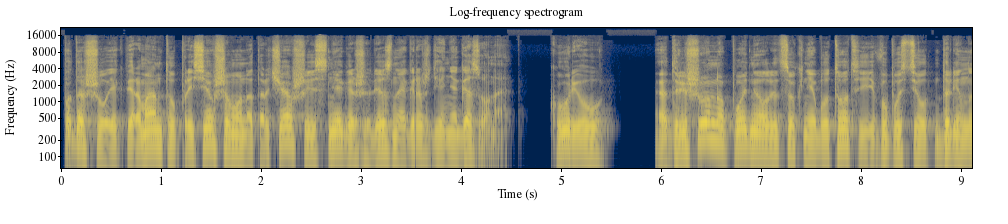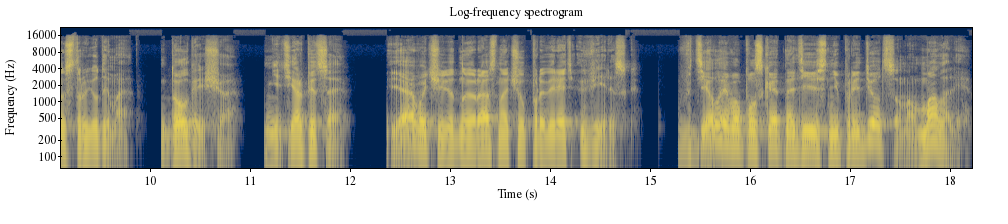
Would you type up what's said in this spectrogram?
Подошел я к пироманту, присевшему на торчавшее из снега железное ограждение газона. «Курю». Отрешенно поднял лицо к небу тот и выпустил длинную струю дыма. «Долго еще? Не терпится?» Я в очередной раз начал проверять вереск. В дело его пускать, надеюсь, не придется, но мало ли.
